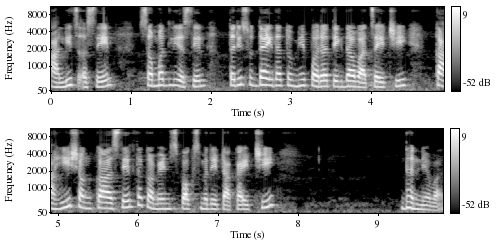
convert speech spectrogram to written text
आलीच असेल समजली असेल तरीसुद्धा एकदा तुम्ही परत एकदा वाचायची. काही शंका असेल तर कमेंट्स बॉक्समध्ये टाकायची. धन्यवाद.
